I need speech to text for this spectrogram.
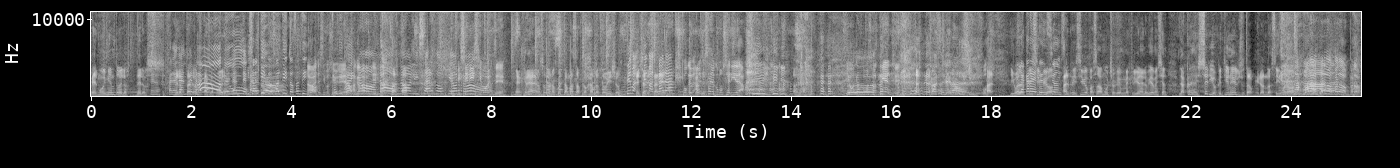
el movimiento de los, de los, Pero, de para los adelante, talones para hacia afuera. adelante, Y para saltito, atrás. saltito, saltito. No, este es imposible, ¿eh? Ay, Acá me no, rendí. no, no, Lizardo, qué horror. Dificilísimo este, ¿eh? En general a nosotros nos cuesta más aflojar los tobillos. Tema, Ella le tema sale- cara, porque a mí me sale como seriedad. y vos estás como sonriente. Canchero. Imposible. Ah, igual Es la al cara de principio, tensión al principio pasaba mucho que me escribían en los videos y me decían, la cara de serio que tiene él. Y yo estaba mirando así para abajo. Perdón, perdón, perdón.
